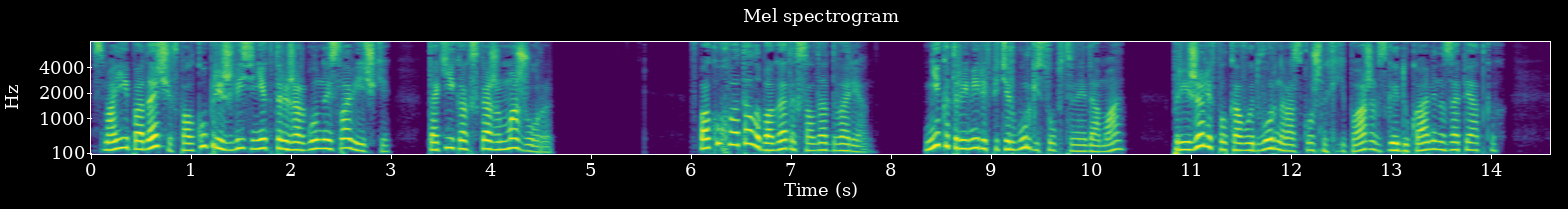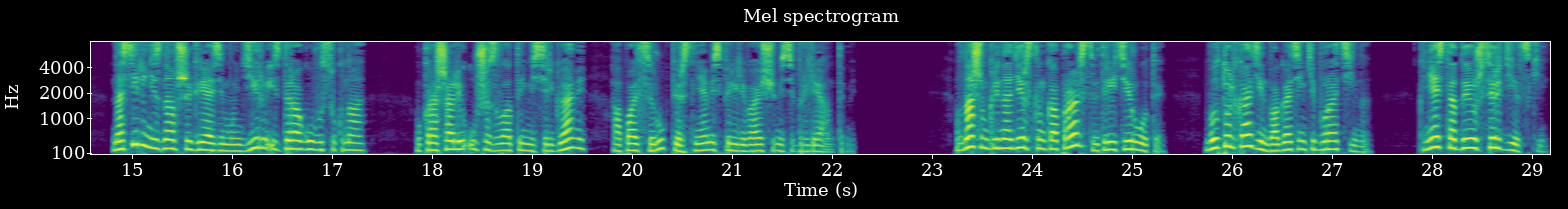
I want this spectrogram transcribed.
с моей подачи в полку прижились и некоторые жаргонные словечки, такие как, скажем, мажоры. В полку хватало богатых солдат-дворян. Некоторые имели в Петербурге собственные дома, приезжали в полковой двор на роскошных экипажах с гайдуками на запятках, носили не знавшие грязи мундиры из дорогого сукна, украшали уши золотыми серьгами, а пальцы рук перстнями с переливающимися бриллиантами. В нашем гренадерском капральстве третьей роты был только один богатенький Буратино, князь Тадеуш Сердецкий,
